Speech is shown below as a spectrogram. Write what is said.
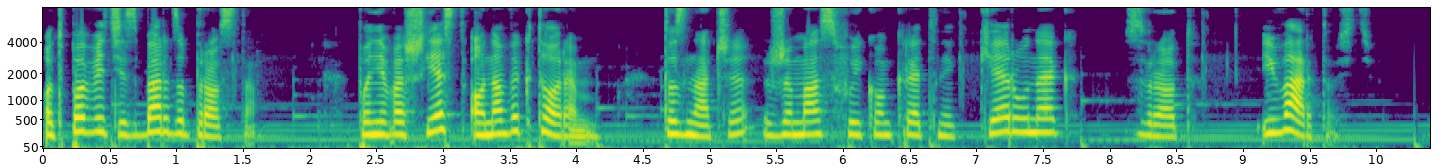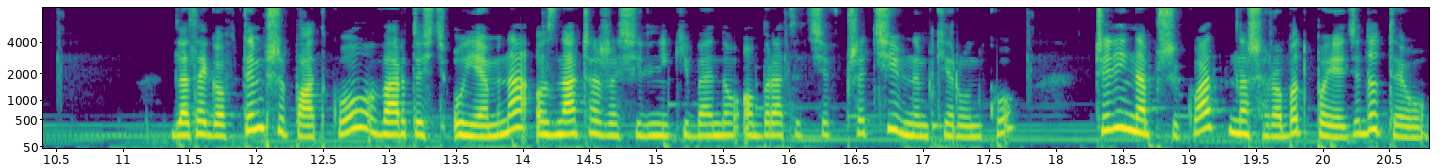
Odpowiedź jest bardzo prosta. Ponieważ jest ona wektorem, to znaczy, że ma swój konkretny kierunek, zwrot i wartość. Dlatego w tym przypadku wartość ujemna oznacza, że silniki będą obracać się w przeciwnym kierunku, czyli na przykład nasz robot pojedzie do tyłu.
